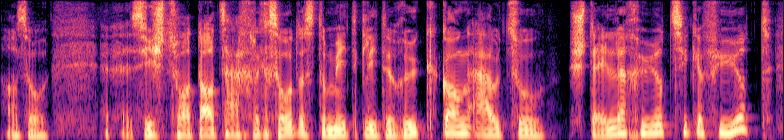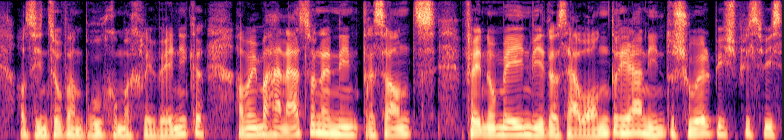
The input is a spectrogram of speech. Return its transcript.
Also äh, es ist zwar tatsächlich so, dass der Mitgliederrückgang auch zu Stellenkürzungen führt. Also insofern brauchen wir ein bisschen weniger. Aber wir haben auch so ein interessantes Phänomen, wie das auch andere haben, in der Schule beispielsweise,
